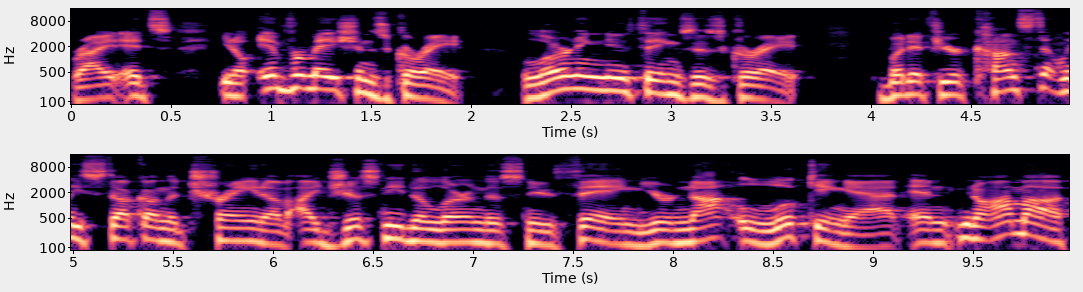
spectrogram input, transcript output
right? It's, you know, information's great learning new things is great. But if you're constantly stuck on the train of I just need to learn this new thing, you're not looking at and you know, I'm a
